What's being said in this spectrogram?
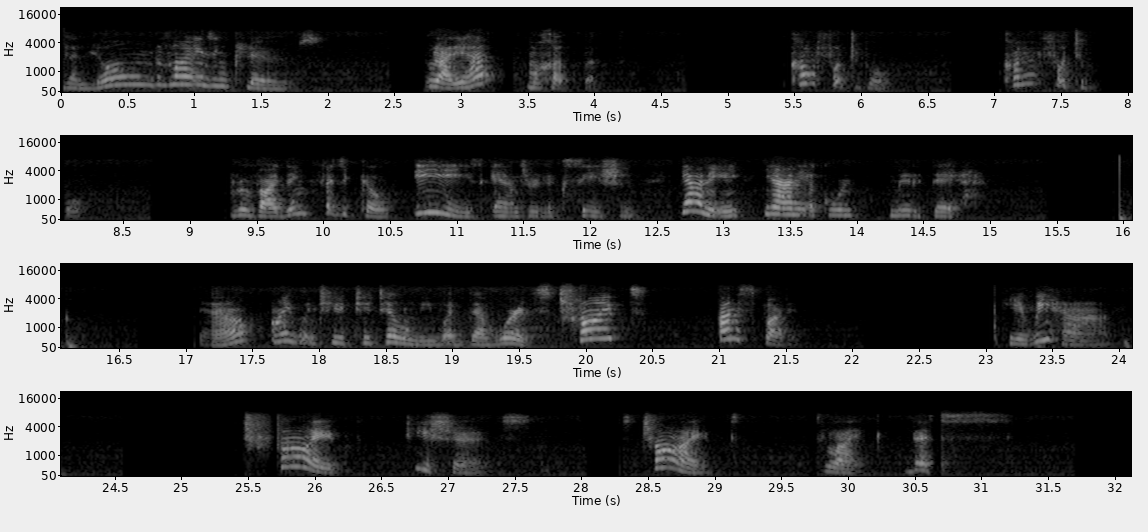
The long lines in clothes. نقول عليها مخطط. Comfortable, comfortable. Providing physical ease and relaxation. يعني إيه؟ يعني أكون مرتاح. Now, I want you to tell me what the word striped and spotted. Here we have striped t-shirts. Striped, like this.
